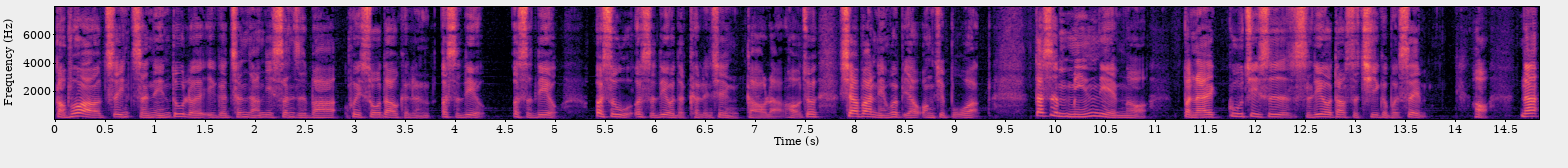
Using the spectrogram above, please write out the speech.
搞不好整整年度的一个成长率三十八会缩到可能二十六。二十六、二十五、二十六的可能性很高了，哦，就下半年会比较旺季不旺，但是明年哦，本来估计是十六到十七个 percent，好，那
